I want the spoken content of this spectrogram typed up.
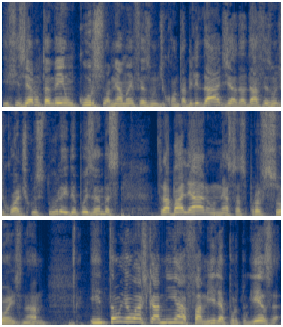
e fizeram também um curso. A minha mãe fez um de contabilidade, a Dadá fez um de corte e costura, e depois ambas trabalharam nessas profissões. Né? Então eu acho que a minha família portuguesa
